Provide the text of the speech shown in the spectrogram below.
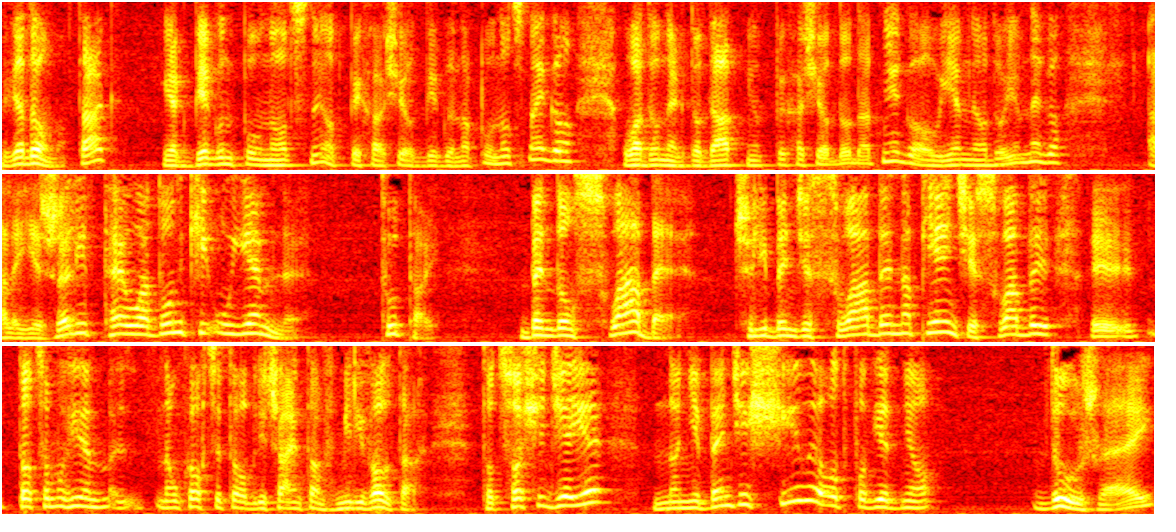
Wiadomo, tak? Jak biegun północny odpycha się od bieguna północnego, ładunek dodatni odpycha się od dodatniego, a ujemny od ujemnego. Ale jeżeli te ładunki ujemne tutaj będą słabe, czyli będzie słabe napięcie, słaby, y, to co mówiłem, naukowcy to obliczają tam w miliwoltach, to co się dzieje? No nie będzie siły odpowiednio dużej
